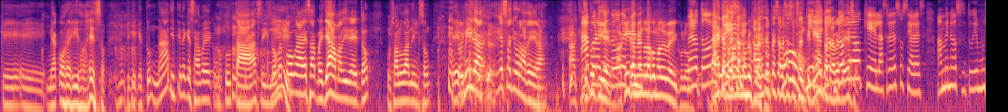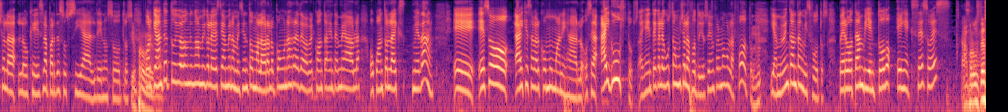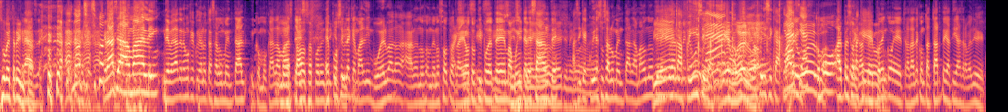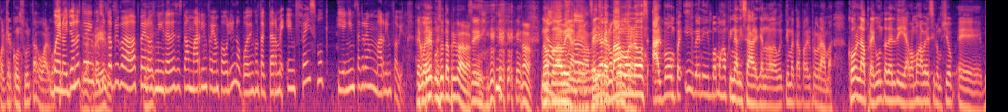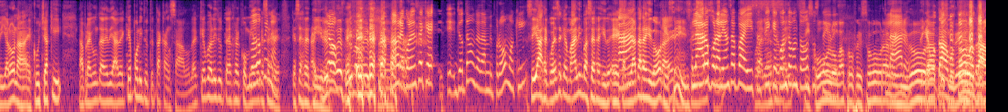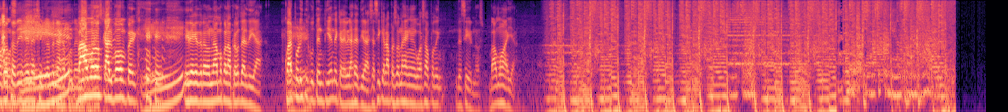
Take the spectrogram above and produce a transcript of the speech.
que eh, me ha corregido eso. Y que, que tú, nadie tiene que saber cómo tú estás. Si no me ponga esa, me llama directo. Un saludo a Nilsson. Eh, mira, y esa lloradera. Aquí, Ah, tú pero que tienes? todo aquí depende. cambiando la goma de vehículo. Pero todo La gente, depende. un a veces refresco. expresa a veces sus sentimientos Mira, a yo, través yo de creo eso. que las redes sociales han venido a sustituir mucho la- lo que es la parte social de nosotros. Porque antes tú ibas donde un amigo y le decías, mira, me siento mal, ahora lo pongo en una red, a ver cuánta gente me habla o cuántos likes me dan. Eh, eso hay que saber cómo manejarlo. O sea, hay gustos. Hay gente que le gustan mucho las fotos. Yo soy enferma con las fotos y a mí me encantan mis fotos. Pero también todo en exceso es... Ah, pero usted sube 30. Gracias. No, a Marlin. De verdad tenemos que cuidar nuestra salud mental. Y como Carla Los Martes, estados se ponen es posible que Marlin vuelva a, a nos- donde nosotros a Ay, traer sí, otro sí, tipo de sí. temas Sí, muy que interesantes. que Así que volver. cuide su salud mental. Nada más uno Bien, tiene que cuidar la que física. Que vuelva. La. Marlin, ¿Cómo hay personas Que que, pueden eh, tratar de contactarte a ti a través de cualquier consulta o algo? Bueno, yo no estoy Las en consulta redes. privada, pero mis redes están Marlin Fabián Paulino. Pueden contactarme en Facebook y en Instagram Marlin Fabián. ¿No tiene consulta privada? Sí. No. No, No, todavía. todavía. Señores, No vámonos al bombe y venimos. Vamos a finalizar ya en la última etapa del programa con la pregunta del día. Vamos a ver si Lumshop eh, Villalona escucha aquí la pregunta del día. ¿De qué político usted está cansado? ¿De qué político usted recomienda ¿Puedo que se, que se Ay, retire? de una vez, de una vez. No, recuérdense que eh, yo tengo que dar mi promo aquí. Sí, ah, recuérdense que Marlin va a ser regido- eh, Ah. candidata a regidora. Eh. sí. Claro, por Alianza País, Por así Alianza que cuento País. con todos Psicóloga, ustedes. Profesora, Claro. regidora. Y que votamos, todos votamos. Yo te dije, Nelson, yo tenía que poner- Vámonos, Carbón. Y Sí. que terminamos con la pregunta del día. ¿Cuál Sí. político usted entiende que debería retirarse? Así que las personas en el WhatsApp pueden decirnos. Vamos allá.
